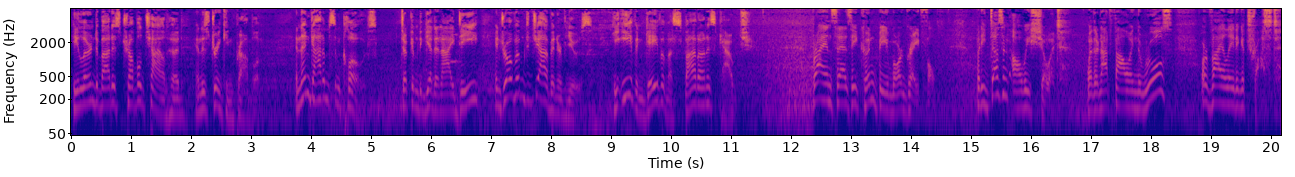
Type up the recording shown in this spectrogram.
He learned about his troubled childhood and his drinking problem, and then got him some clothes, took him to get an ID, and drove him to job interviews. He even gave him a spot on his couch. Brian says he couldn't be more grateful, but he doesn't always show it, whether not following the rules or violating a trust.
